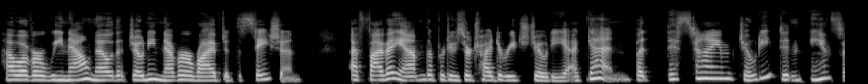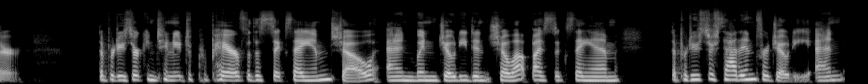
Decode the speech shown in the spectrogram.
However, we now know that Jodi never arrived at the station. At 5 a.m., the producer tried to reach Jodi again, but this time Jodi didn't answer. The producer continued to prepare for the 6 a.m. show, and when Jodi didn't show up by 6 a.m., the producer sat in for Jodi and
